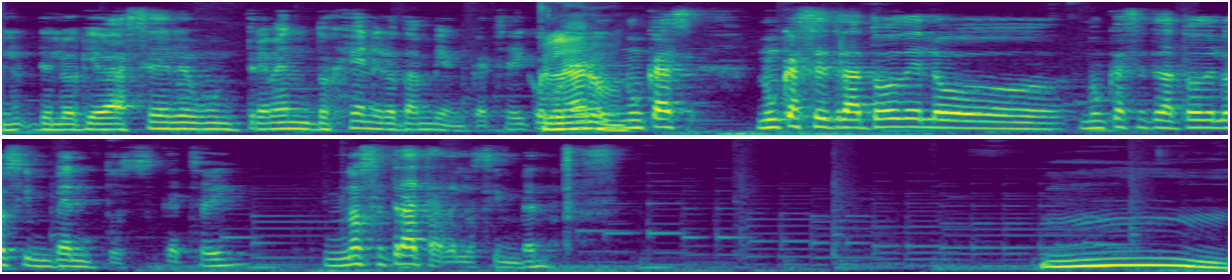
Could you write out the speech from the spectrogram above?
de, lo que va a ser un tremendo género también, ¿cachai? claro. nunca, nunca se trató de los. Nunca se trató de los inventos, ¿cachai? No se trata de los inventos. Mmm.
